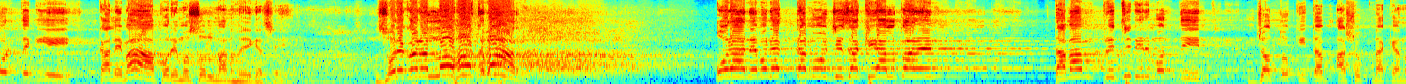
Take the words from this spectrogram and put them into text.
করতে গিয়ে কালেমা পরে মুসলমান হয়ে গেছে। জোরে করে, আল্লাহ আকবার! কোরআন এমন একটা মজিজা খেয়াল করেন তাম পৃথিবীর মধ্যে যত কিতাব আসুক না কেন,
